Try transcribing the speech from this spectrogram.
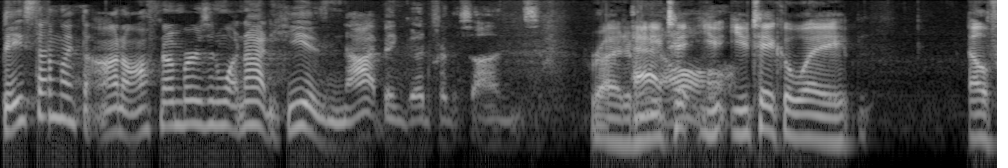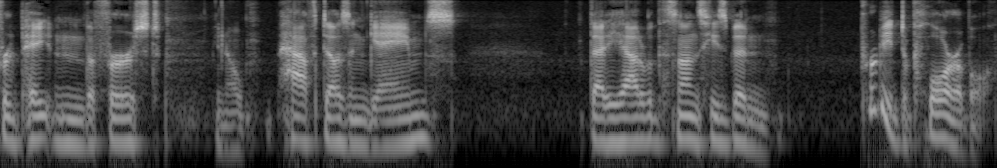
based on like the on off numbers and whatnot he has not been good for the suns Right. I mean, you take you, you take away Elfrid Payton the first, you know, half dozen games that he had with the Suns, he's been pretty deplorable.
